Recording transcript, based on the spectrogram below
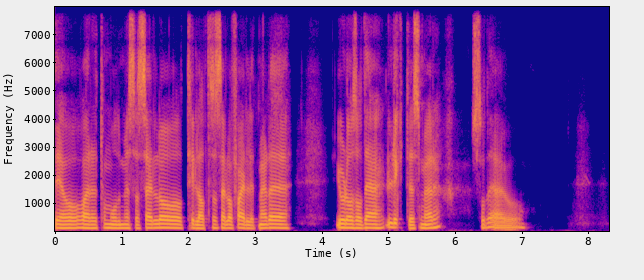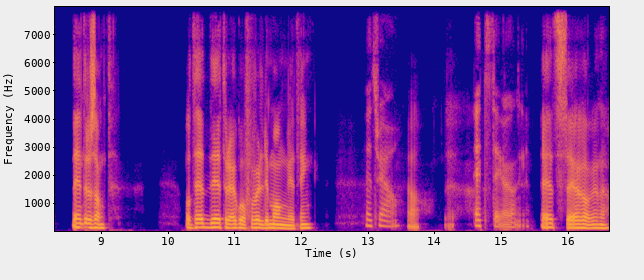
det å være tålmodig med seg selv og tillate seg selv å feile litt mer, det gjorde også at jeg lyktes mer. Så det er jo Det er interessant. Og det, det tror jeg går for veldig mange ting. Det tror jeg òg. Ja. Ett steg av gangen. Et steg av gangen, ja.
